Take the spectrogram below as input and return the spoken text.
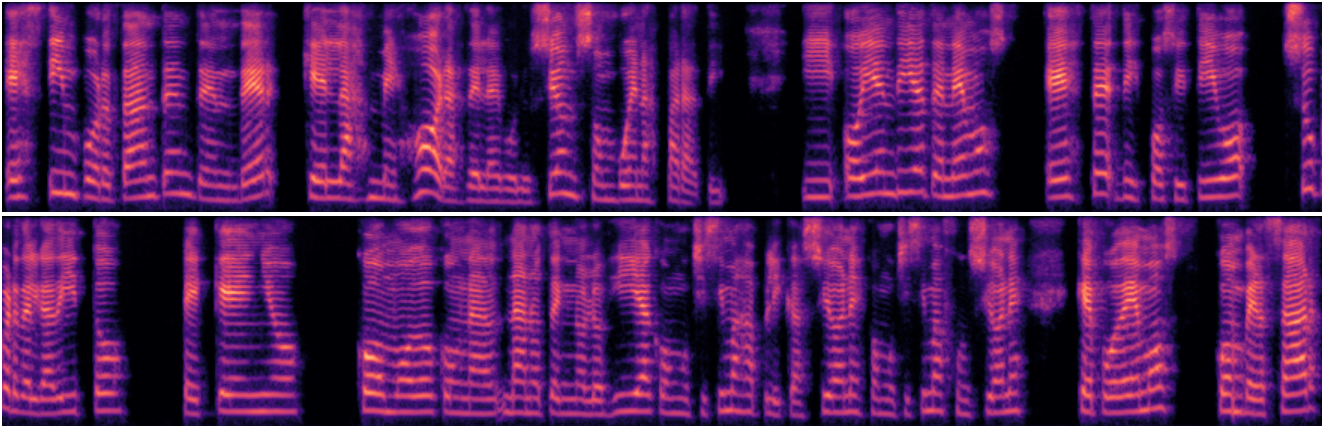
es importante entender que las mejoras de la evolución son buenas para ti. Y hoy en día tenemos este dispositivo súper delgadito, pequeño, cómodo, con nanotecnología, con muchísimas aplicaciones, con muchísimas funciones que podemos conversar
